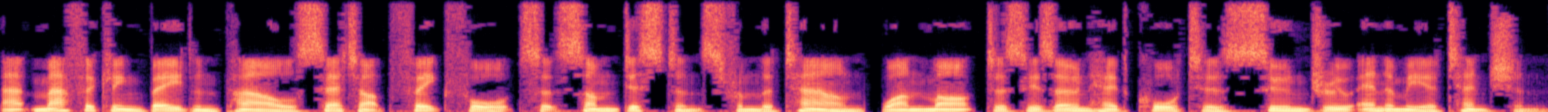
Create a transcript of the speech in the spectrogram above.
At Mafeking Baden-Powell set up fake forts at some distance from the town, one marked as his own headquarters soon drew enemy attention.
